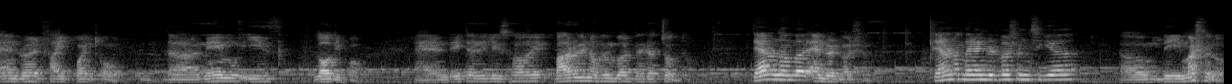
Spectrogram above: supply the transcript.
Android five point O the name is lollipop and এটা রিলিজ হয় বারোই নভেম্বর দু হাজার চোদ্দ। তেরো নম্বর অ্যান্ড্রয়েড ভার্সন তেরো নম্বর অ্যান্ড্রয়েড ভার্সন হচ্ছে গিয়া the marshmallow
